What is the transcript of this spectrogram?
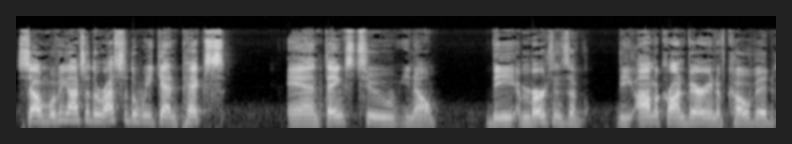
So, moving on to the rest of the weekend picks, and thanks to, you know, the emergence of the Omicron variant of COVID,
